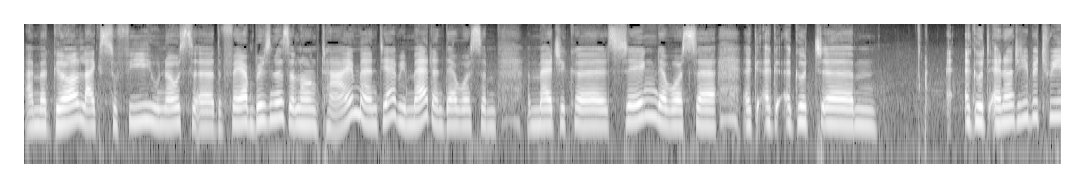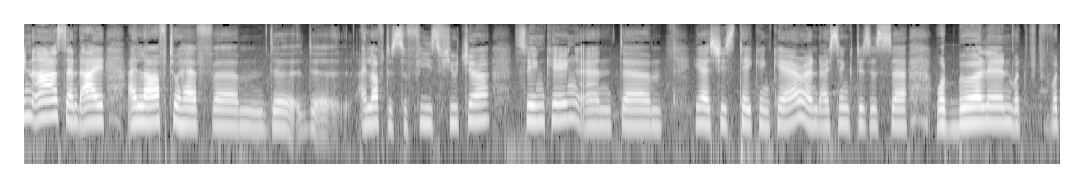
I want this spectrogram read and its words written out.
I'm a girl like Sophie who knows uh, the fair business a long time. And yeah, we met and there was some, magical thing. There was uh, a, a, a, good. Um, a good energy between us, and I I love to have um, the the I love the Sophie's future thinking, and um, yes, she's taking care, and I think this is uh, what Berlin, what what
